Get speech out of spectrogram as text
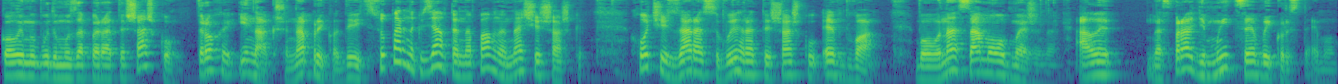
Коли ми будемо запирати шашку, трохи інакше. Наприклад, дивіться, суперник взяв та напав на наші шашки. Хоче зараз виграти шашку F2, бо вона самообмежена. Але насправді ми це використаємо.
